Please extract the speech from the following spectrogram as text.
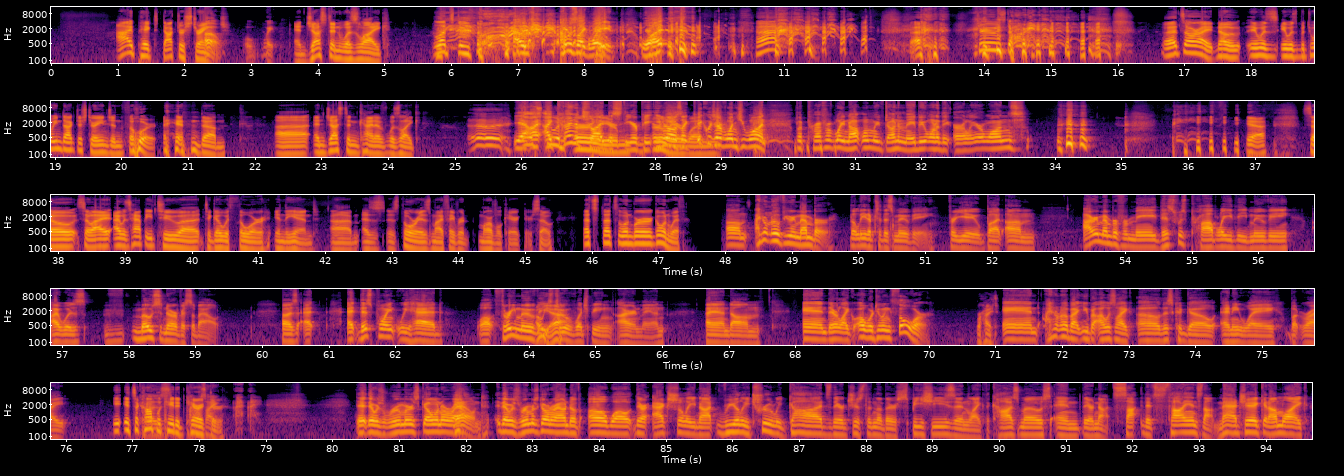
I picked Doctor Oh, Strange, oh wait. and Justin was like, "Let's do Thor." I, I was like, wait, what? True story. That's all right. No, it was it was between Doctor Strange and Thor, and um, uh, and Justin kind of was like, uh, yeah, I, I kind of tried to steer people. Even though I was like, earlier pick whichever ones you want, but preferably not one we've done, and maybe one of the earlier ones. yeah. So so I, I was happy to uh, to go with Thor in the end, um, as as Thor is my favorite Marvel character. So that's that's the one we're going with. Um, I don't know if you remember the lead up to this movie for you, but um, I remember for me, this was probably the movie I was v- most nervous about because at at this point we had well three movies, yeah. two of which being Iron Man, and um, and they're like, oh, we're doing Thor. Right. And I don't know about you, but I was like, oh, this could go any way but right. It, it's a complicated I was like, character. there, there was rumors going around. There was rumors going around of, oh well, they're actually not really truly gods. They're just another species in like the cosmos, and they're not. Sci- it's science, not magic. And I'm like,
